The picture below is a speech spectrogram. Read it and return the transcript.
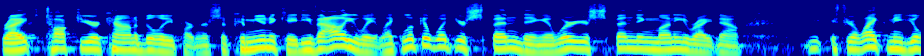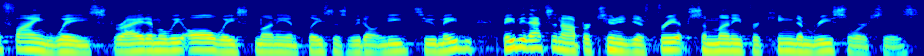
right, talk to your accountability partner. So communicate, evaluate. Like look at what you're spending and where you're spending money right now if you're like me, you'll find waste, right? I mean, we all waste money in places we don't need to. Maybe, maybe that's an opportunity to free up some money for kingdom resources.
